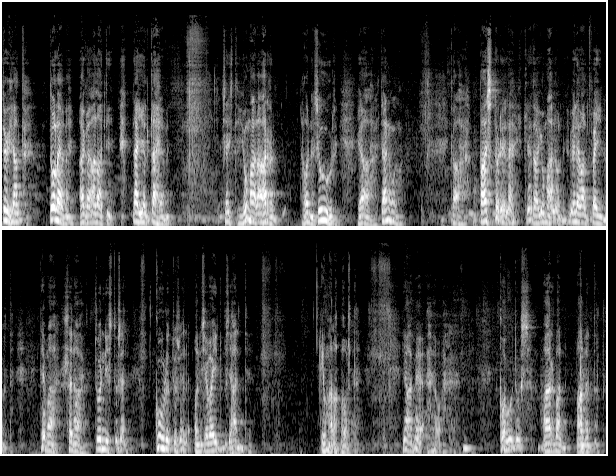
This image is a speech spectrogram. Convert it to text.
tühjalt tuleme, aga alati täielt läheme. sest Jumala arm on suur ja tänu ka pastorile, keda Jumal on ülevalt võinud tema sõna tunnistusel, kuulutusel on see võitmise and Jumala poolt. ja me, kogudus, ma arvan, palvetab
